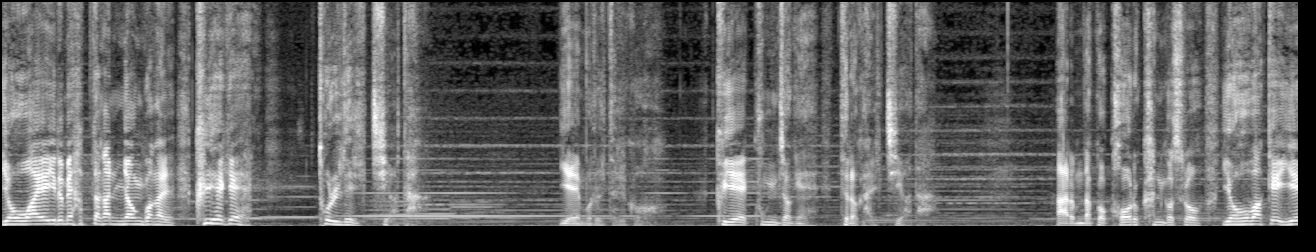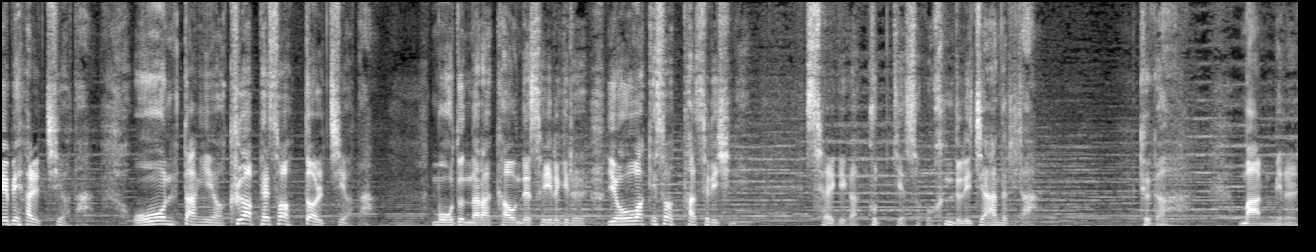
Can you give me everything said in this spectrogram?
여호와의 이름에 합당한 영광을 그에게 돌릴지어다. 예물을 들고 그의 궁정에 들어갈지어다. 아름답고 거룩한 것으로 여호와께 예배할지어다. 온 땅이여 그 앞에서 떨지어다. 모든 나라 가운데서 이르기를 여호와께서 다스리시니 세계가 굳게 서고 흔들리지 않으리라. 그가 만민을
